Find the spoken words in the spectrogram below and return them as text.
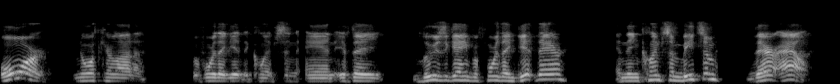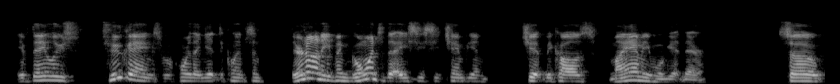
or North Carolina before they get to Clemson. And if they lose a game before they get there and then Clemson beats them, they're out. If they lose two games before they get to Clemson, they're not even going to the ACC championship because Miami will get there. So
